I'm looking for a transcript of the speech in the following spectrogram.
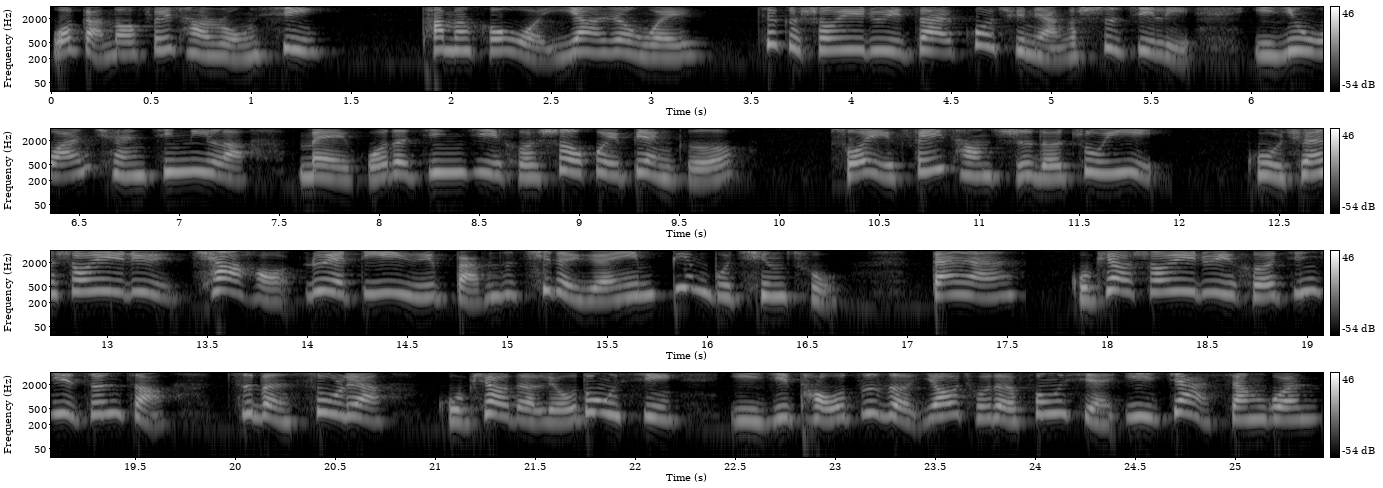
我感到非常荣幸。他们和我一样认为，这个收益率在过去两个世纪里已经完全经历了美国的经济和社会变革，所以非常值得注意。股权收益率恰好略低于百分之七的原因并不清楚。当然，股票收益率和经济增长、资本数量。股票的流动性以及投资者要求的风险溢价相关。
